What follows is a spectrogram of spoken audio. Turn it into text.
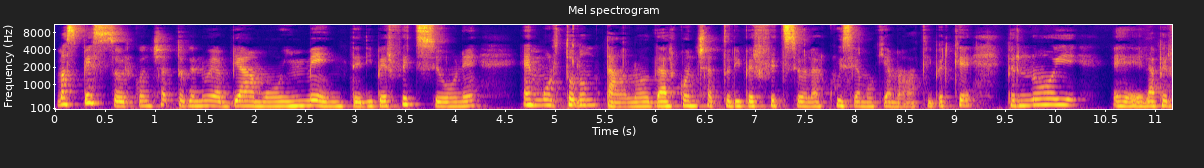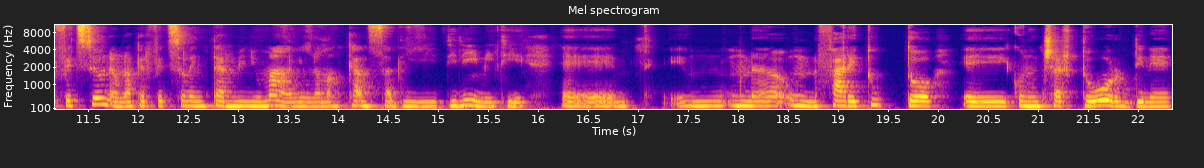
ma spesso il concetto che noi abbiamo in mente di perfezione è molto lontano dal concetto di perfezione a cui siamo chiamati, perché per noi eh, la perfezione è una perfezione in termini umani, una mancanza di, di limiti, eh, un, un, un, fare tutto eh, con un certo ordine,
